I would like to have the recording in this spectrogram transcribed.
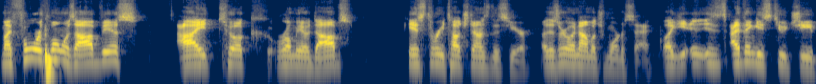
My fourth one was obvious. I took Romeo Doubs. His three touchdowns this year. There's really not much more to say. Like, I think he's too cheap,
